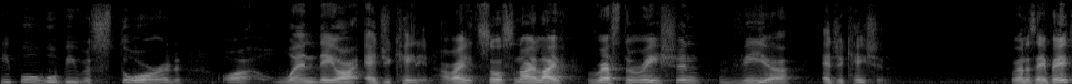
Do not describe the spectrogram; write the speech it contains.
people will be restored or uh, when they are educated. All right? So Sanare life, restoration via education. We on the same page?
